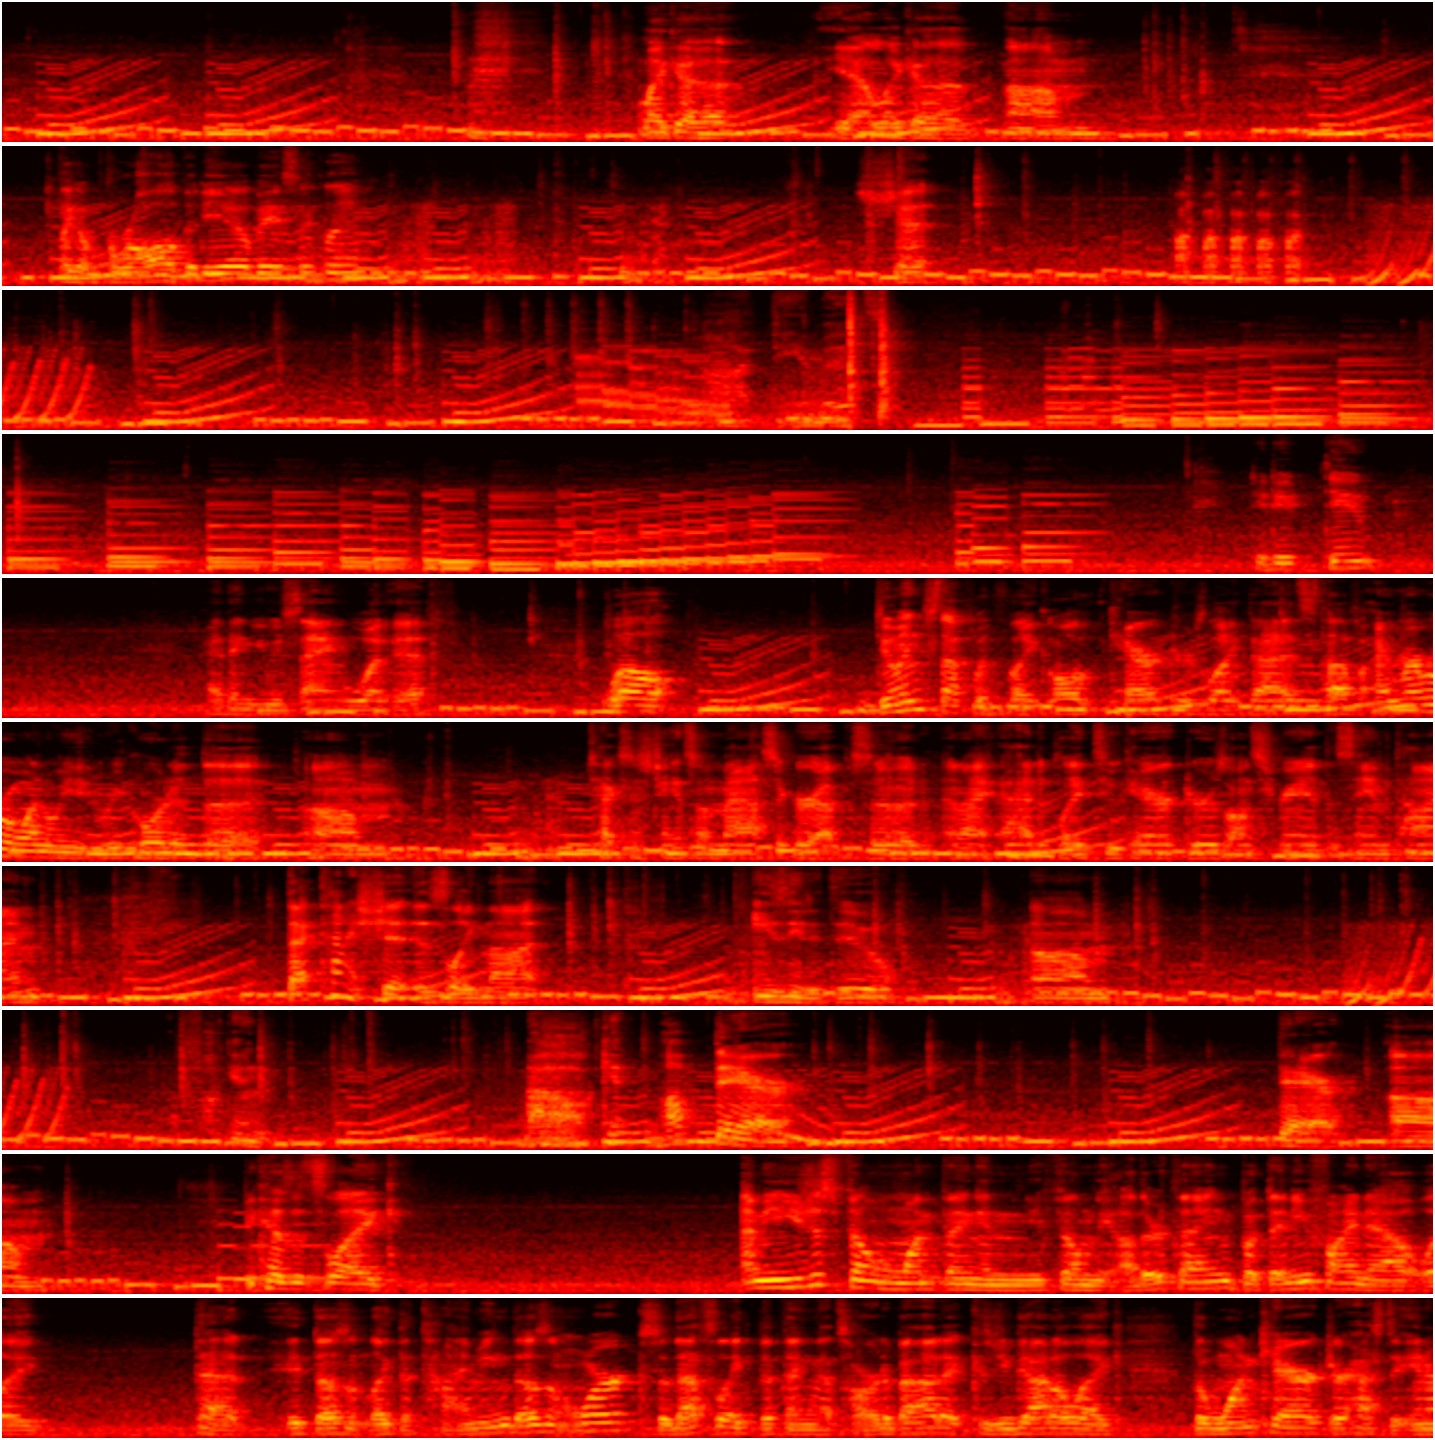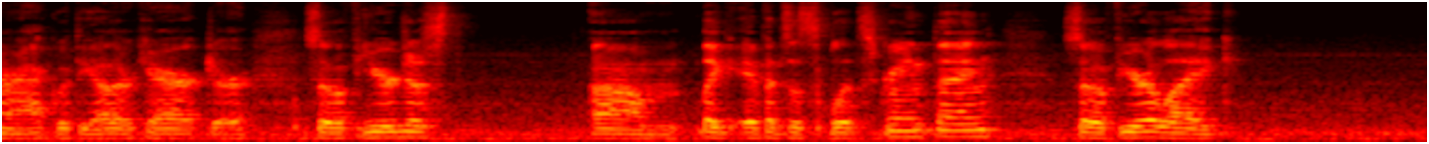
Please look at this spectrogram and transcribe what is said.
like a yeah, like a um like a brawl video basically. Shit. Fuck fuck fuck fuck fuck. God damn it. Do do do. I think you were saying what if. Well, doing stuff with like all the characters like that, it's tough. I remember when we recorded the um, Texas Chainsaw Massacre episode, and I had to play two characters on screen at the same time. That kind of shit is like not easy to do. Um, fucking. Oh, get up there. There. Um, because it's like. I mean, you just film one thing and you film the other thing, but then you find out like that it doesn't like the timing doesn't work. So that's like the thing that's hard about it because you gotta like the one character has to interact with the other character. So if you're just um, like if it's a split screen thing, so if you're like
